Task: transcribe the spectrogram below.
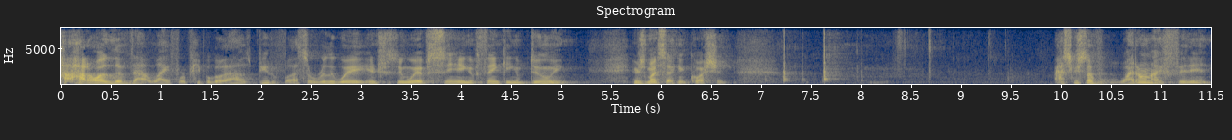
How, how do I live that life where people go, that was beautiful? That's a really way, interesting way of seeing, of thinking, of doing. Here's my second question Ask yourself, why don't I fit in?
